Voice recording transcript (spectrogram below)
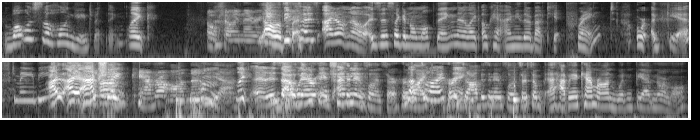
what was the whole engagement thing like? Oh, showing their. Oh, f- Because I don't know. Is this like a normal thing? They're like, okay, I'm either about to get pranked or a gift, maybe. I, I actually, Um, camera on them. yeah. like, uh, is that So what you think? and she's I an mean, influencer. Her that's life, what I her think. job is an influencer. So uh, having a camera on wouldn't be abnormal.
